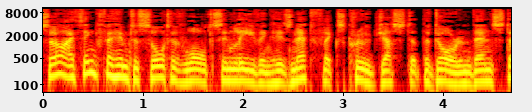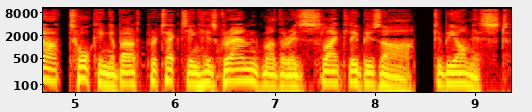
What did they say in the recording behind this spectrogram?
So I think for him to sort of waltz in leaving his Netflix crew just at the door and then start talking about protecting his grandmother is slightly bizarre, to be honest.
